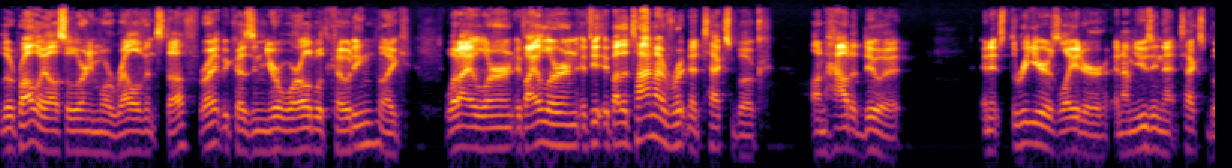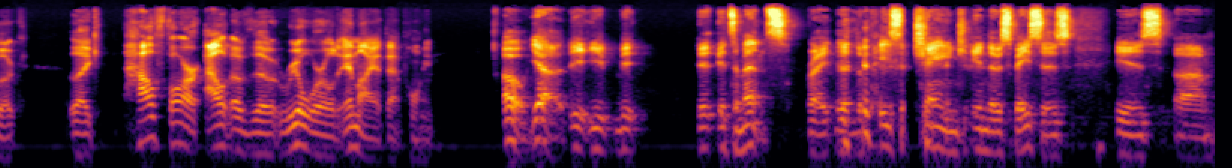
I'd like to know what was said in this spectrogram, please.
they're probably also learning more relevant stuff, right? Because in your world with coding, like what I learn, if I learn, if, if by the time I've written a textbook on how to do it, and it's three years later, and I'm using that textbook, like how far out of the real world am I at that point? Oh yeah, it, it, it, it's immense, right? The, the pace of change in those spaces is um,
